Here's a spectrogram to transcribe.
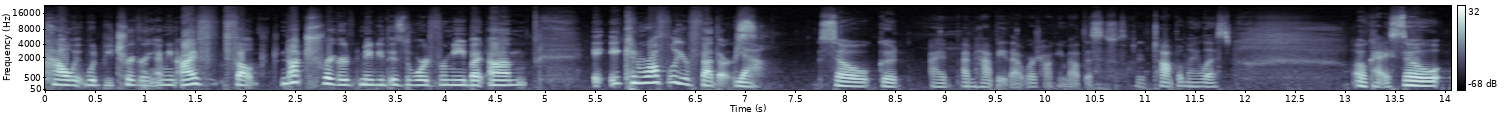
how it would be triggering. I mean, I've felt not triggered, maybe is the word for me, but um, it, it can ruffle your feathers. Yeah. So good. I, I'm happy that we're talking about this. This is on top of my list. Okay. So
